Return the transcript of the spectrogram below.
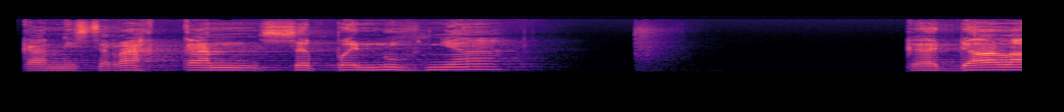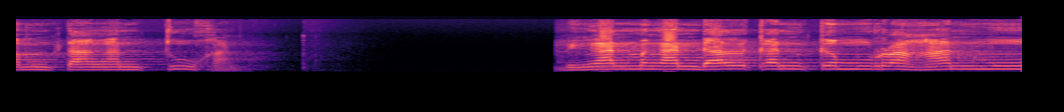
Kami serahkan sepenuhnya ke dalam tangan Tuhan. Dengan mengandalkan kemurahan-Mu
